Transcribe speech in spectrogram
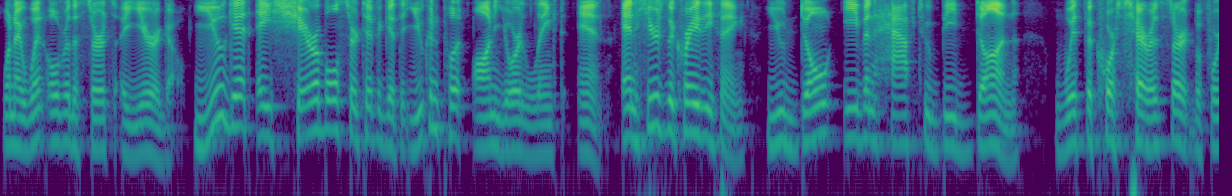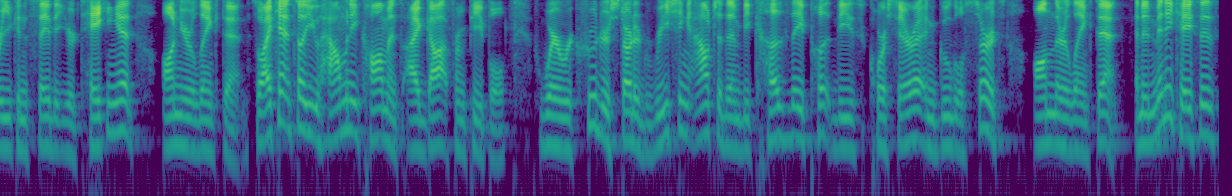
when I went over the certs a year ago. You get a shareable certificate that you can put on your LinkedIn. And here's the crazy thing. You don't even have to be done with the Coursera cert before you can say that you're taking it on your LinkedIn. So I can't tell you how many comments I got from people where recruiters started reaching out to them because they put these Coursera and Google certs on their LinkedIn. And in many cases,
